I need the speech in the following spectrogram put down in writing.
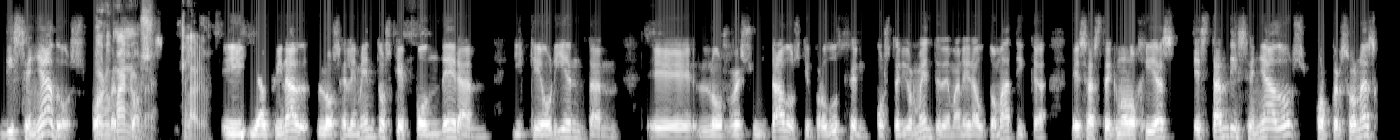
diseñados por, humanos, claro. Y, al final los elementos que ponderan y que orientan eh, los resultados que producen posteriormente de manera automática esas tecnologías están diseñados por personas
